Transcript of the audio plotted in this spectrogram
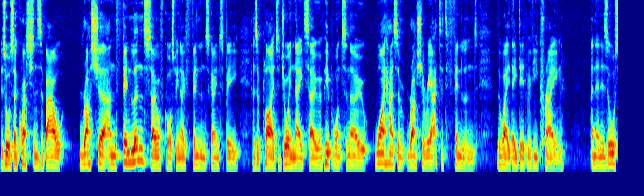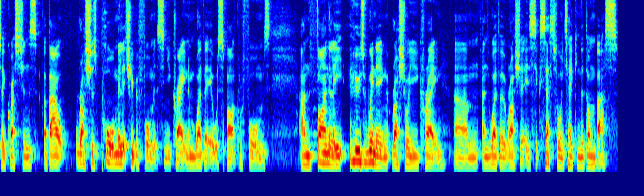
There's also questions about Russia and Finland. So, of course, we know Finland's going to be has applied to join NATO, and people want to know why hasn't Russia reacted to Finland the way they did with Ukraine? And then there's also questions about Russia's poor military performance in Ukraine and whether it will spark reforms. And finally, who's winning, Russia or Ukraine, um, and whether Russia is successful in taking the Donbass?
